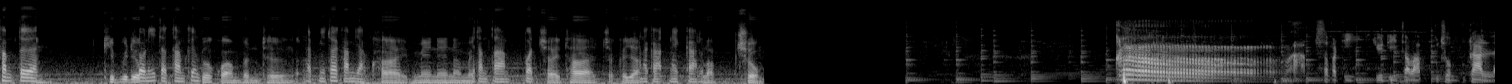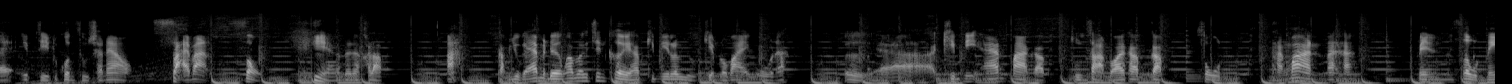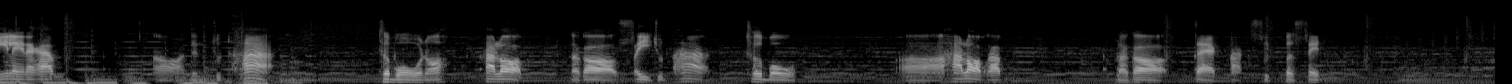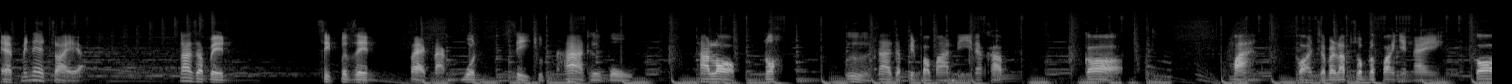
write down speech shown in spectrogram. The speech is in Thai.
คำเตือน คลิปวิดีโอตัวนี้จะทำขึ้นเพื่อความบันเทิงอาจมีถ้อยคำหยาบคายไม่แนะนำให้ไม่ทำตามบทใช้ท่าจักรยานในการในการรับชม ครับสวัสดียินดีต้อนรับผู้ชมทุกท่านและ FC ทุกคนสู่ช anel สายบ้านส่งเฮียกันเลยนะครับ อะกลับอยู่กับแอดเหมือนเดิมครับแล้วก็เช่นเคยครับคลิปนี้เราอยู่เกมโรมาไอโอนะเออคลิปนี้แอดมากับทุน300ครับกับสูตรทางบ้านนะฮะเป็นสูตรนี้เลยนะครับอ๋อ1.5เทอร์โบเนาะ5รอบแล้วก็4.5เทอร์โบอ่า5รอบครับ แล้วก็แตกหนัก10%แอดไม่แน่ใจอะน่าจะเป็น10%แต กหนักวน 4.5 เทอร์โบ 5 รอบ เนาะเออ น่าจะเป็นประมาณนี้นะครับ ก็มาก่อนจะไปรับชมรับฟังยังไง ก็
